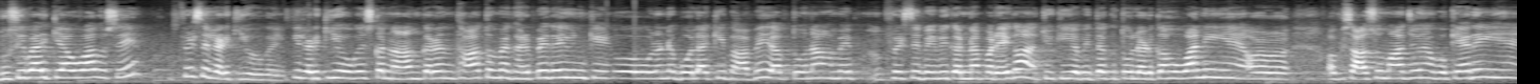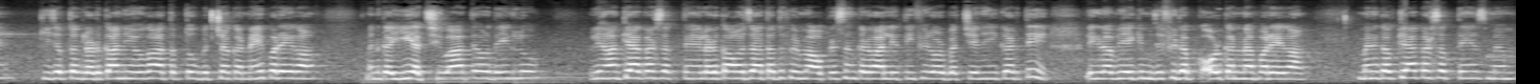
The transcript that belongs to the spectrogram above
दूसरी बार क्या हुआ, उसे फिर से लड़की हो गई। कि लड़की हो गई, उसका नामकरण था तो मैं घर पे गई उनके। तो उन्होंने बोला कि, भाभी, अब तो ना हमें फिर से बेबी करना पड़ेगा, क्योंकि अभी तक तो लड़का हुआ नहीं है, और अब सासू माँ जो है, वो कह रही हैं कि जब तक लड़का नहीं होगा, तब तक तो बच्चा करना ही पड़ेगा। मैंने कहा, ये अच्छी बात है, और देख लो। बोले हाँ क्या कर सकते हैं? लड़का हो जाता तो फिर मैं ऑपरेशन करवा लेती, फिर और बच्चे नहीं करती। लेकिन अब यह कि मुझे फिर अब और करना पड़ेगा। मैंने कहा क्या कर सकते हैं इसमें हम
